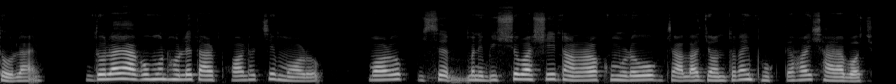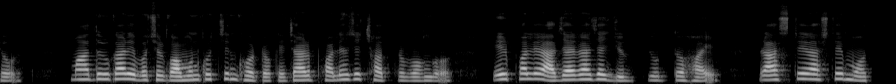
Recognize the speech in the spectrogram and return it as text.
দোলায়। দোলায় আগমন হলে তার ফল হচ্ছে মরক মরক বিশ্ব মানে বিশ্ববাসীর নানা রকম রোগ, জ্বালা, যন্ত্রণায় ভুগতে হয় সারা বছর। মা দুর্গার এবছর গমন করছেন ঘটকে, যার ফলে হচ্ছে ছত্রভঙ্গ। এর ফলে রাজায় রাজায় যুদ্ধ হয়। রাষ্ট্রে রাষ্ট্রে মত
